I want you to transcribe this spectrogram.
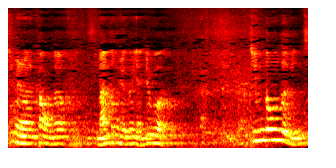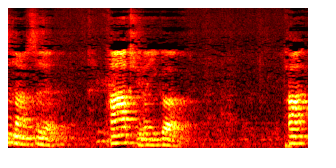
基本上看我们男同学都研究过。京东的名字呢是，他取了一个他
